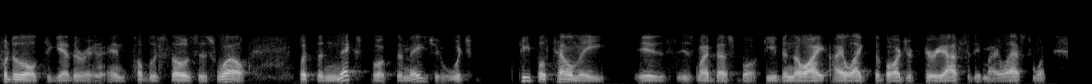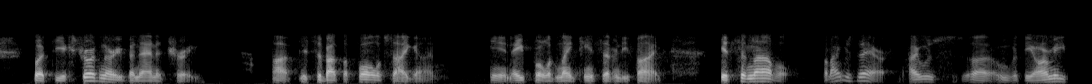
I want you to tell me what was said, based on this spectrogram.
put it all together and, and published those as well. But the next book, the major, which people tell me is is my best book, even though I, I like The Barge of Curiosity, my last one. But The Extraordinary Banana Tree, uh, it's about the fall of Saigon in April of 1975. It's a novel, but I was there. I was uh, with the Army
